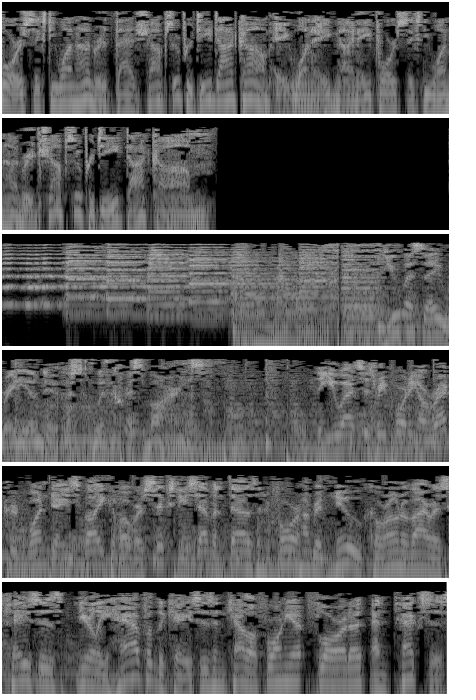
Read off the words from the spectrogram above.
818-984-6100. That's shopsupertea.com, 818-984-6100, shopsupertea.com. USA Radio News with Chris Barnes. The U.S. is reporting a record one day spike of over 67,400 new coronavirus cases, nearly half of the cases in California, Florida, and Texas.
